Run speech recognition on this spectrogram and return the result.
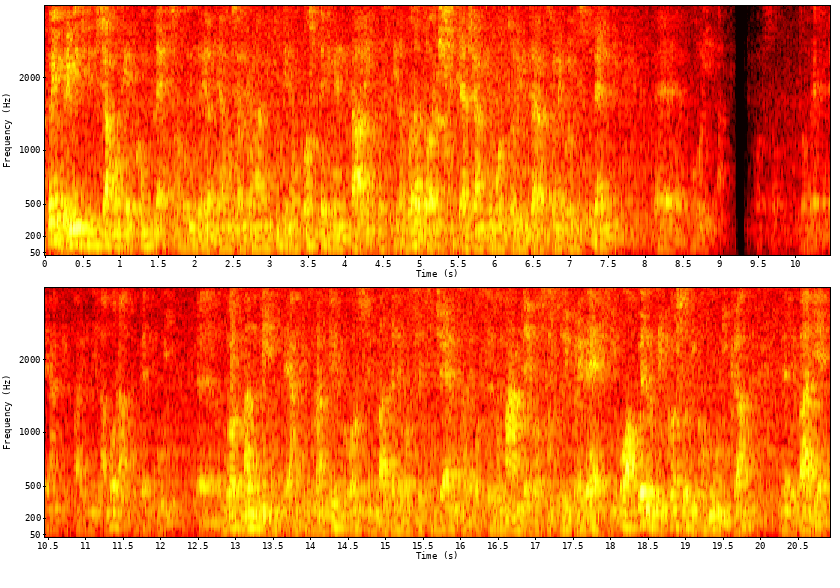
Noi in primis vi diciamo che è complesso, quindi noi abbiamo sempre un'abitudine un po' sperimentale in questi laboratori, ci piace anche molto l'interazione con gli studenti, eh, voi a fine corso dovreste anche fare un elaborato per cui eh, normalmente anche durante il corso in base alle vostre esigenze, alle vostre domande, ai vostri studi pregressi o a quello che il corso vi comunica nelle varie,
